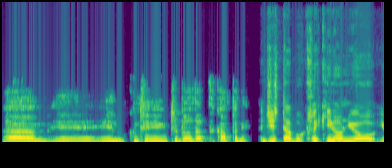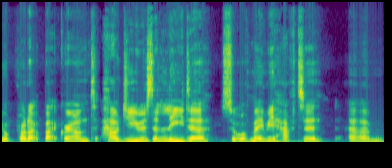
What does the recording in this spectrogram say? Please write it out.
um, in, in, continuing to build up the company. And just double clicking on your your product background, how do you as a leader sort of maybe have to um,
